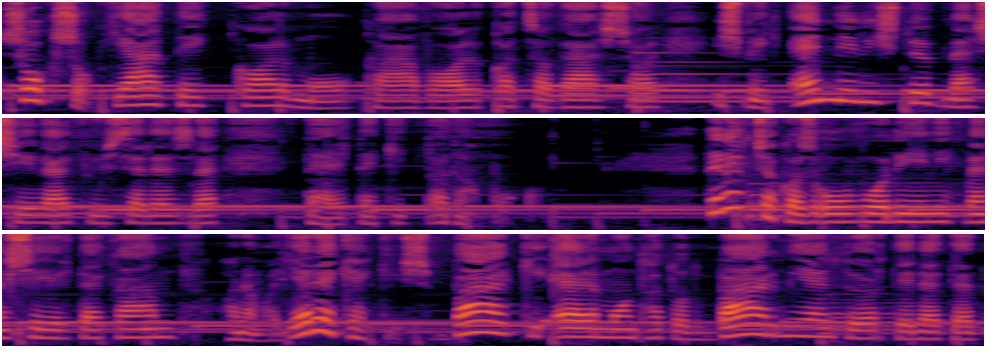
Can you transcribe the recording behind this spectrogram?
sok-sok játékkal, mókával, kacagással, és még ennél is több mesével fűszerezve teltek itt a napok. De nem csak az óvónénik meséltek ám, hanem a gyerekek is, bárki elmondhatott bármilyen történetet,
